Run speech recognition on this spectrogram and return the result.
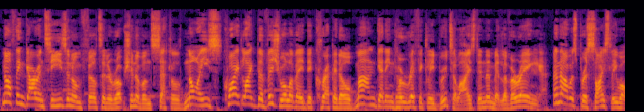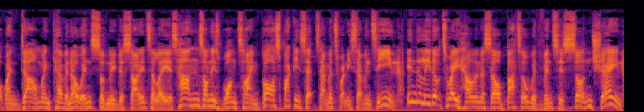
Nothing guarantees an unfiltered eruption of unsettled noise, quite like the visual of a decrepit old man getting horrifically brutalized in the middle of a ring. And that was precisely what went down when Kevin Owens suddenly decided to lay his hands on his one-time boss back in September 2017, in the lead up to a Hell in a Cell battle with Vince's son, Shane,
